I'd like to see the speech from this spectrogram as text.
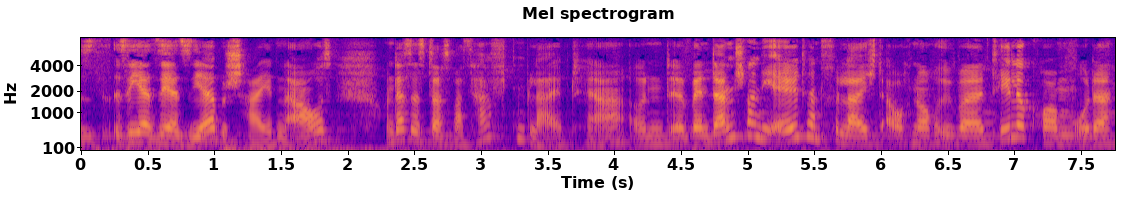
sehr, sehr, sehr bescheiden aus. Und das ist das, was haften bleibt. Ja? Und äh, wenn dann schon die Eltern vielleicht auch noch über Telekom oder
